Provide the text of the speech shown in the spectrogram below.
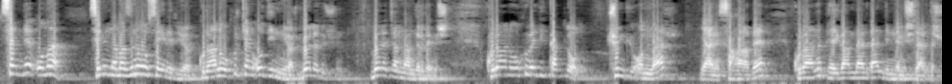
Sen de ona senin namazını o seyrediyor. Kur'an'ı okurken o dinliyor. Böyle düşün. Böyle canlandır demiş. Kur'an'ı oku ve dikkatli ol. Çünkü onlar yani sahabe Kur'an'ı peygamberden dinlemişlerdir.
